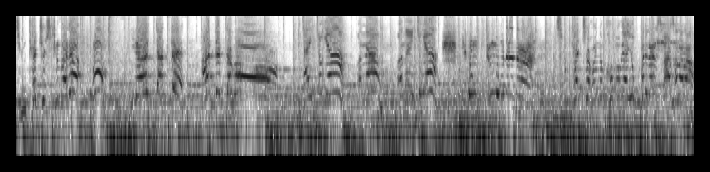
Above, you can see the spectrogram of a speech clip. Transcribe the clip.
지금 탈출시키는 거 아니야? 어? 야, 안 돼! 안 된다고! 자 이쪽이야 언능 언능 이쪽이야 기동 특무부대를 들어라! 지금 탈출하고 있는 코몽이와 육팔이를 사살하라!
